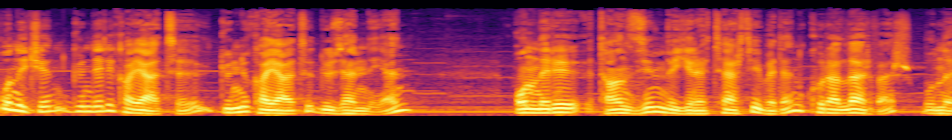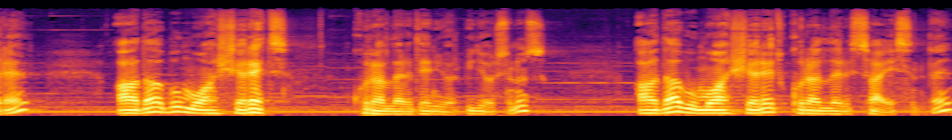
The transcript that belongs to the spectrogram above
Bunun için gündelik hayatı, günlük hayatı düzenleyen, onları tanzim ve yine tertip eden kurallar var. Bunlara adab-ı muaşeret kuralları deniyor biliyorsunuz. Adab-ı muaşeret kuralları sayesinde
